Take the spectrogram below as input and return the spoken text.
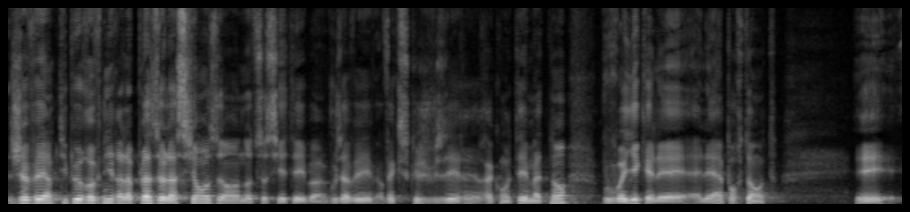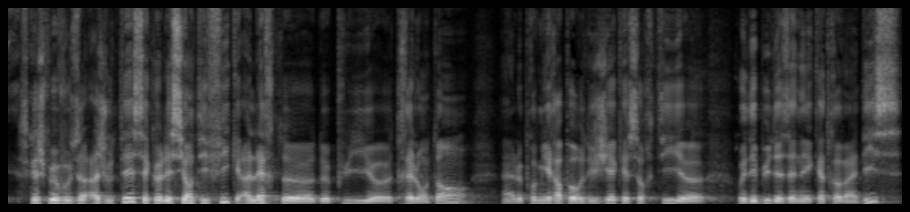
je vais un petit peu revenir à la place de la science dans notre société. Ben, vous avez, avec ce que je vous ai raconté maintenant, vous voyez qu'elle est, est importante. Et ce que je peux vous ajouter, c'est que les scientifiques alertent euh, depuis euh, très longtemps. Hein, le premier rapport du GIEC est sorti euh, au début des années 90.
